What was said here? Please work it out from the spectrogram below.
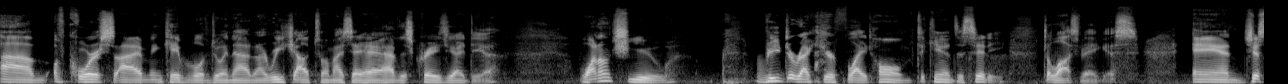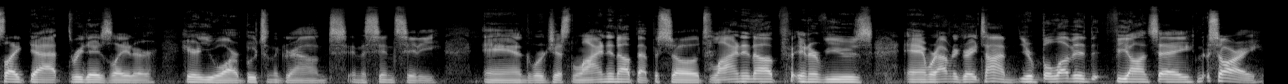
Um, of course, I'm incapable of doing that, and I reach out to him. I say, "Hey, I have this crazy idea. Why don't you redirect your flight home to Kansas City to Las Vegas?" And just like that, three days later, here you are, boots on the ground in the Sin City. And we're just lining up episodes, lining up interviews, and we're having a great time. Your beloved fiance, sorry,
